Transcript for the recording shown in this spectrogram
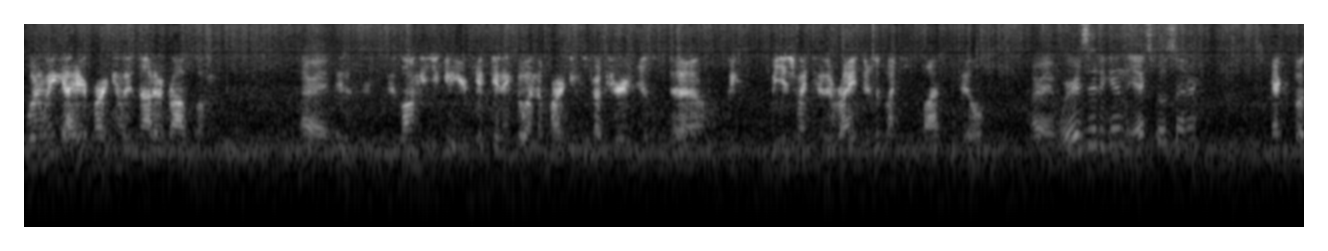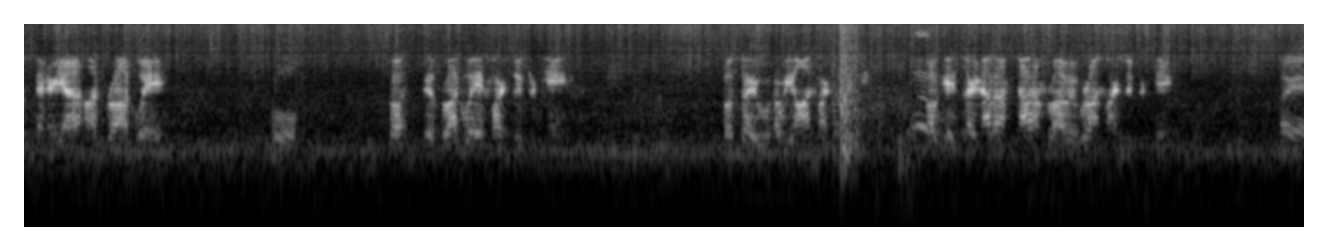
When we got here, parking was not a problem. Alright. As, as long as you get your ticket and go in the parking structure and just, uh, we, we just went to the right. There's a bunch of spots filled. Alright, where is it again? The Expo Center? Expo Center, yeah, on Broadway. Cool. Broad, uh, Broadway and Martin Luther King. Oh, sorry, are we on Martin Luther King? Okay, sorry, not on not on Broadway. We're on Martin Luther King. Okay.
